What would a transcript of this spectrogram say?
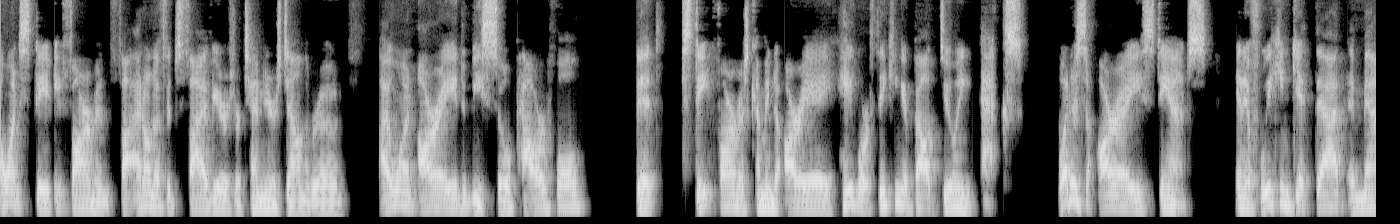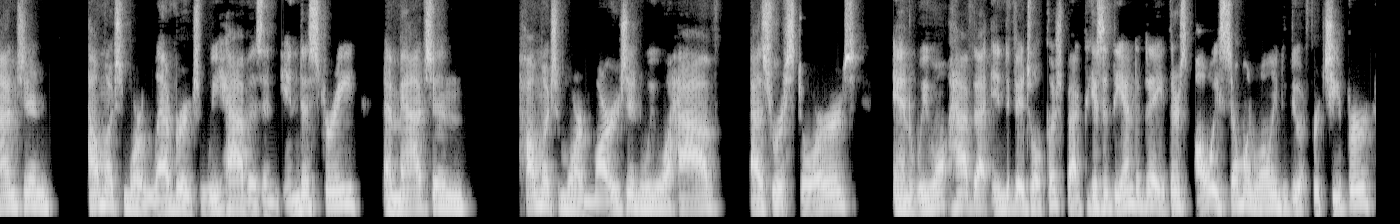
I want State Farm in five, I don't know if it's five years or 10 years down the road. I want RIA to be so powerful that State Farm is coming to RIA. Hey, we're thinking about doing X. What is the RIA stance? And if we can get that, imagine how much more leverage we have as an industry. Imagine how much more margin we will have as restorers. And we won't have that individual pushback because at the end of the day, there's always someone willing to do it for cheaper.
